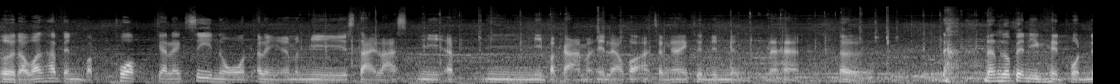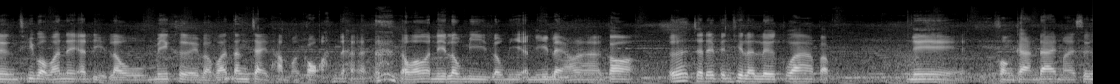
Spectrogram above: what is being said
เออแต่ว่าถ้าเป็นแบบพวก Galaxy Note อะไรเงี้ยมันมี stylus มีแอปมีปากกามาให้แล้วก็อาจจะง่ายขึ้นนิดนึงนะฮะเออนั่นก็เป็นอีกเหตุผลหนึ่งที่บอกว่าในอดีตเราไม่เคยแบบว่าตั้งใจทำมาก่อนนะแต่ว่าวันนี้เรามีเรามีอันนี้แล้วนะก็เออจะได้เป็นที่ระลึกว่าแบบนี่ ของการได้มาซึ่ง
